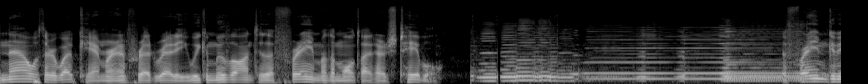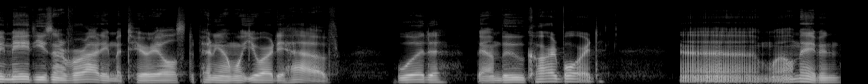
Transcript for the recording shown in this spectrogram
Now with our web camera infrared ready, we can move on to the frame of the multi-touch table. The frame can be made using a variety of materials depending on what you already have. Wood, bamboo, cardboard? Uh, well, maybe,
